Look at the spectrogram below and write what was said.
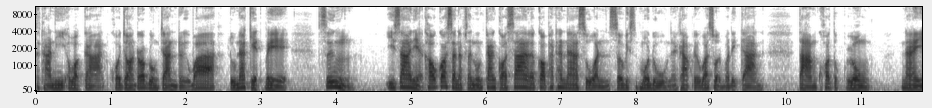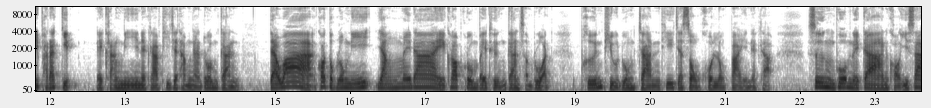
สถานีอวกาศโคจรรอบดวงจันทร์หรือว่า Lunar Gateway ซึ่ง ESA เนี่ยเขาก็สนับสนุนการก่อสร้างแล้วก็พัฒนาส่วน service module นะครับหรือว่าส่วนบริการตามข้อตกลงในภารกิจในครั้งนี้นะครับที่จะทำงานร่วมกัน แต่ว่าข้อตกลงนี้ยังไม่ได้ครอบคลุมไปถึงการสำรวจพื้นผิวดวงจันทร์ที่จะส่งคนลงไปนะครับ ซึ่งผู้อำนวยการของอีซ่า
